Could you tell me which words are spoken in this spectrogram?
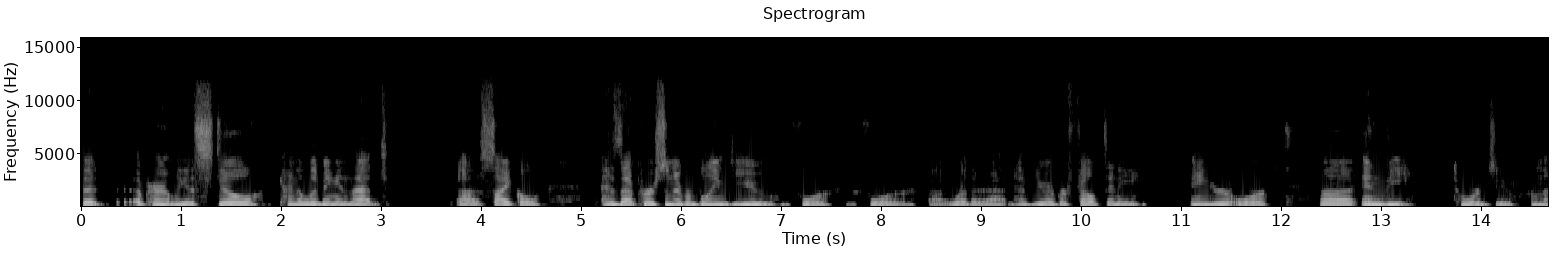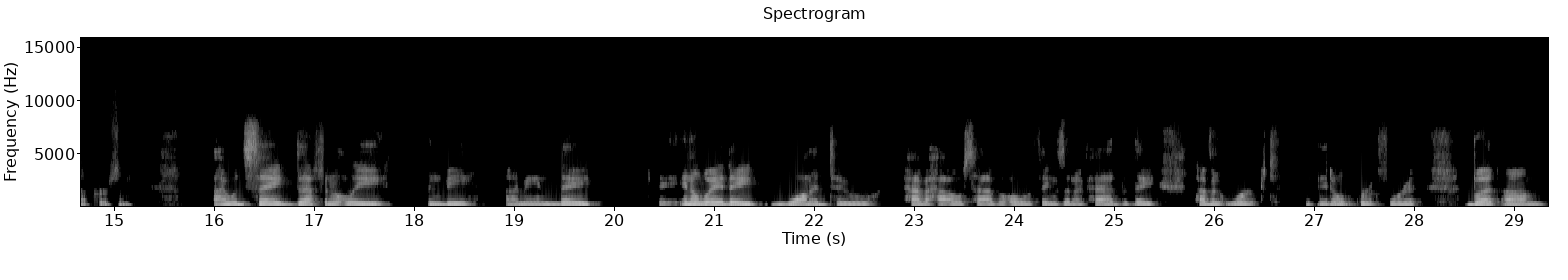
that apparently is still kind of living in that uh, cycle. Has that person ever blamed you for for uh, where they're at? Have you ever felt any anger or uh, envy towards you from that person? I would say definitely envy. I mean, they, in a way, they wanted to have a house, have all the things that I've had, but they haven't worked. Like they don't work for it. But um,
